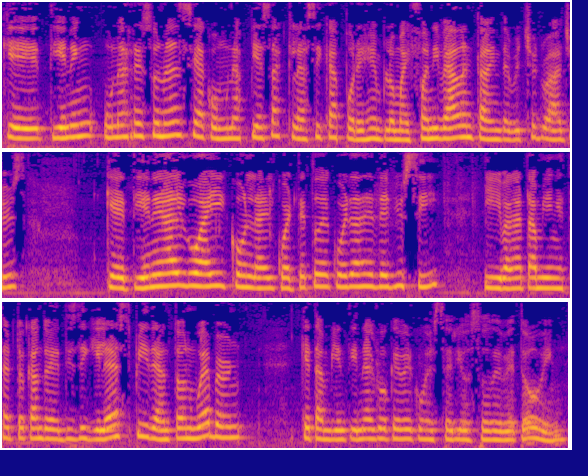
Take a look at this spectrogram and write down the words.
que tienen una resonancia con unas piezas clásicas, por ejemplo, My Funny Valentine de Richard Rogers, que tiene algo ahí con la, el cuarteto de cuerdas de Debussy y van a también estar tocando de Dizzy Gillespie, de Anton Webern que también tiene algo que ver con el serioso de Beethoven.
